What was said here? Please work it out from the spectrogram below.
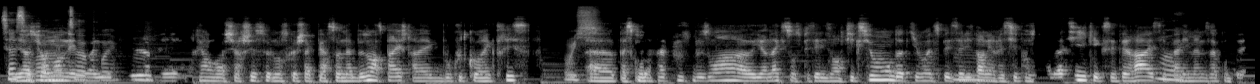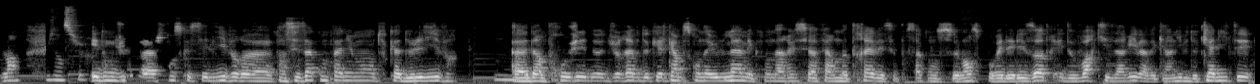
Ça, Bien sûr, on est top, après, on va chercher selon ce que chaque personne a besoin. C'est pareil, je travaille avec beaucoup de correctrices. Oui. Euh, parce qu'on n'a pas tous besoin. Il y en a qui sont spécialisés en fiction, d'autres qui vont être spécialisés dans mm. les récits post-traumatiques, etc. Et c'est pas les mêmes accompagnements. Bien sûr. Et donc, du coup, voilà, je pense que ces livres, euh, enfin, ces accompagnements, en tout cas, de livres, mm. euh, d'un projet, de, du rêve de quelqu'un, parce qu'on a eu le même et qu'on a réussi à faire notre rêve, et c'est pour ça qu'on se lance pour aider les autres, et de voir qu'ils arrivent avec un livre de qualité,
